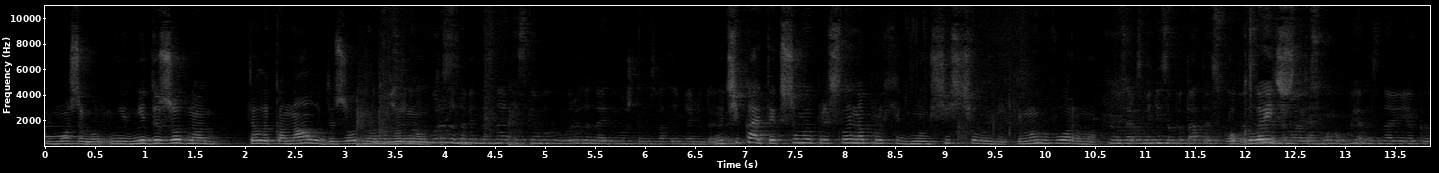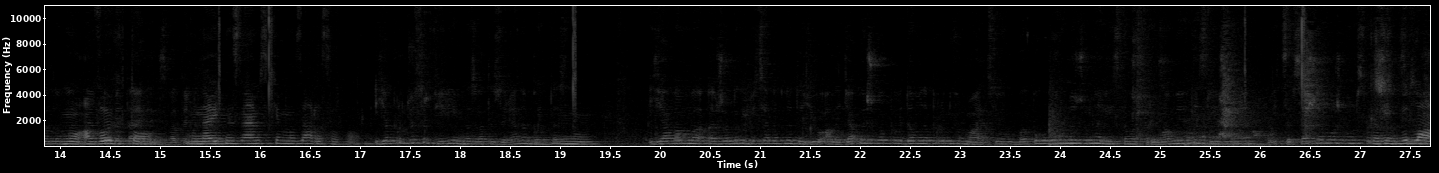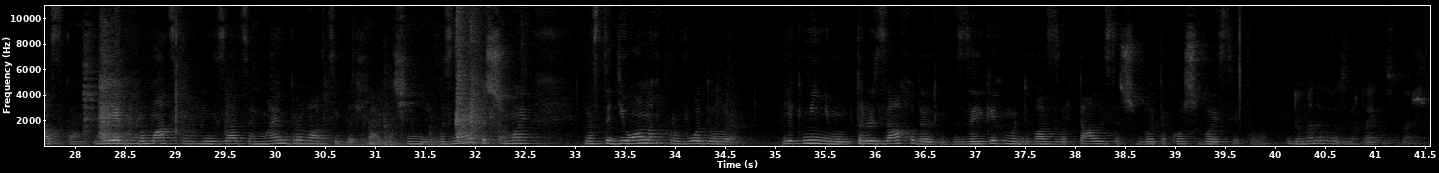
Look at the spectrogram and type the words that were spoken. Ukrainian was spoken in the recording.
не можемо ні, ні до жодного телеканалу, до жодного Ви звернутися. ви говорили, навіть не знаєте, з ким ви говорили, навіть не можете назвати ім'я людини. Ну чекайте, якщо ми прийшли на прохідну, шість чоловік, і ми говоримо. Ну, зараз мені запитати з кого Покличте. я не маю з кого, бо я не знаю, як ви Ну а ви хто? Ми навіть не знаємо, з ким ми зараз говоримо. Я продюсер філії, мене звати Зоряна Бондас. Ну, Я вам е, жодних обіцянок не даю, але дякую, що ви повідомили про інформацію. Ми поговоримо з журналістами, приймемо якісь рішення, і це все, що я можу вам сказати. скажіть, будь ласка, ми як громадська організація маємо права в цій державі чи ні? Ви знаєте, що ми на стадіонах проводили як мінімум три заходи, за яких ми до вас зверталися, щоб ви також висвітили. До мене ви звертаєтесь вперше.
